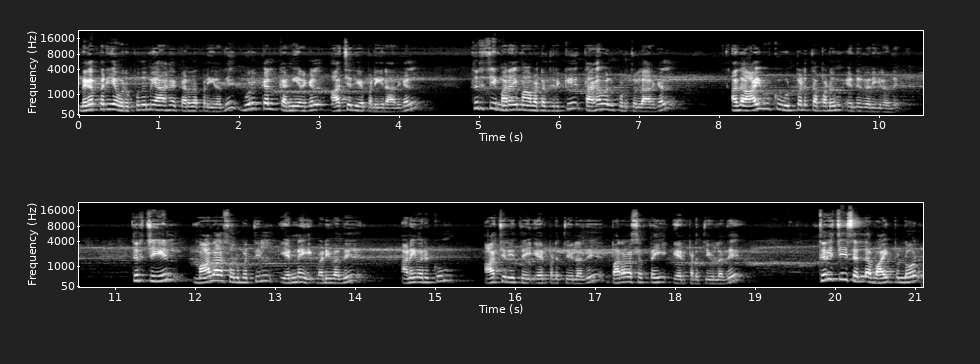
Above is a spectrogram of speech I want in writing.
மிகப்பெரிய ஒரு புதுமையாக கருதப்படுகிறது. குருக்கள் கன்னியர்கள் ஆச்சரியப்படுகிறார்கள். திருச்சி மறை மாவட்டத்திற்கு தகவல் கொடுத்துள்ளார்கள். அது ஆய்வுக்கு உட்படுத்தப்படும் என்று தெரிகிறது. திருச்சியில் மாதா சுரூபத்தில் எண்ணெய் வடிவது அனைவருக்கும் ஆச்சரியத்தை ஏற்படுத்தியுள்ளது பரவசத்தை ஏற்படுத்தியுள்ளது. திருச்சி செல்ல வாய்ப்புள்ளோர்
